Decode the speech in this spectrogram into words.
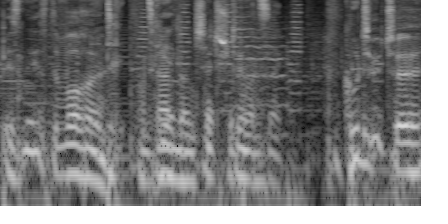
bis nächste Woche. Und, und dann mit Stimme. Gute, tschö, tschö.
